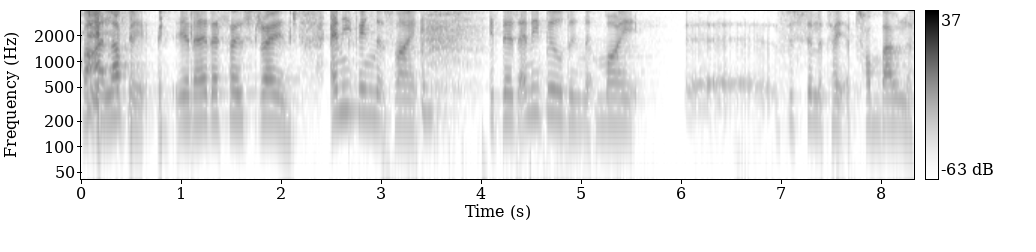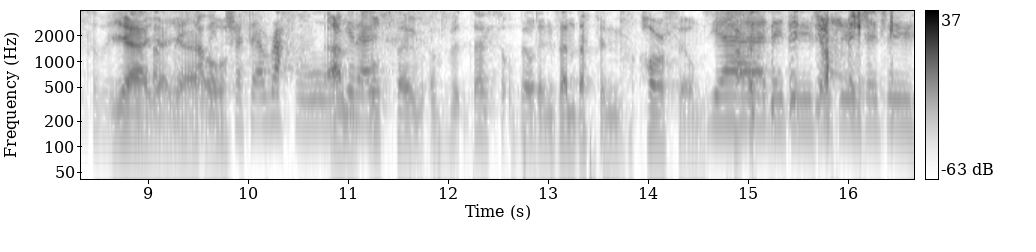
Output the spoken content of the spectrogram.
but I love it. You know, they're so strange. Anything that's like, if there's any building that might. Uh, facilitate a tombola for me. or Yeah, yeah, yeah, I'm or- interested. A raffle, And you know. also, uh, those sort of buildings end up in horror films. yeah, they do, they do, they do.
